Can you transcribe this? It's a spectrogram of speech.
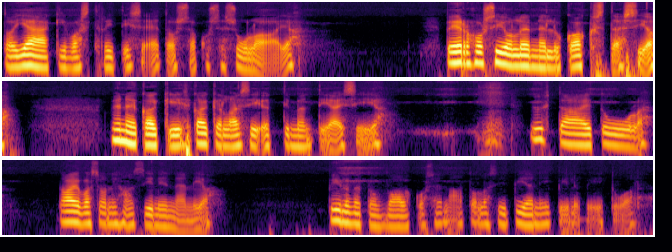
tuo jää kivasti ritisee tuossa, kun se sulaa. Ja perhosi on lennellyt kaksi tässä ja menee kaikki, kaikenlaisia öttimöntiäisiä ja yhtään ei tuule. Taivas on ihan sininen ja pilvet on valkoisena, tuollaisia pieniä pilviä tuolla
